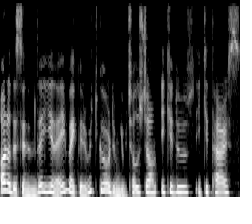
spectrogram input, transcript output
Ara desenimde yine ilmeklerimi gördüğüm gibi çalışacağım. 2 düz, 2 ters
